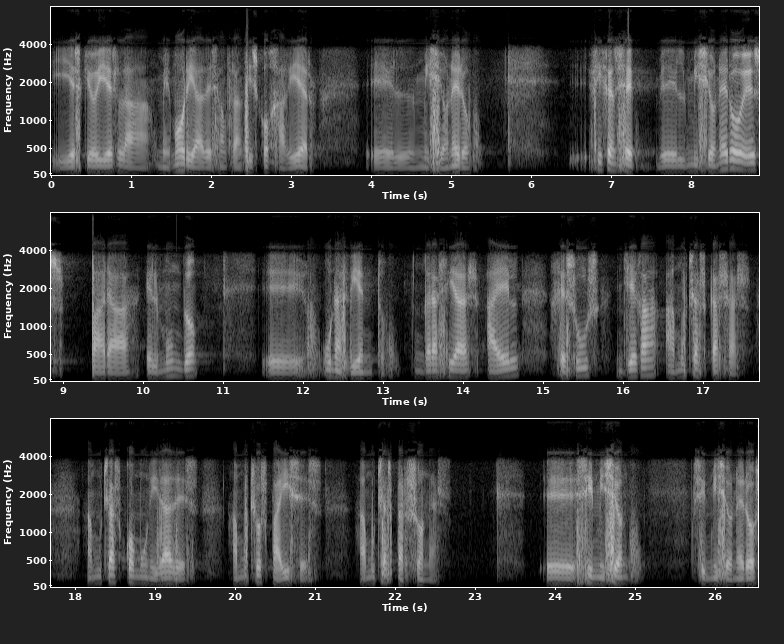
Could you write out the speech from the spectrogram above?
Y es que hoy es la memoria de San Francisco Javier, el misionero. Fíjense, el misionero es para el mundo eh, un adviento. Gracias a él Jesús llega a muchas casas, a muchas comunidades, a muchos países, a muchas personas. Eh, sin misión, sin misioneros,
